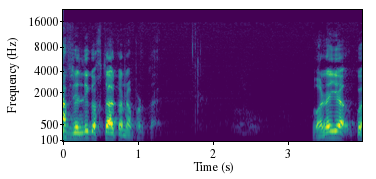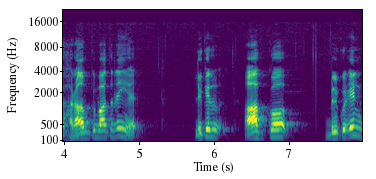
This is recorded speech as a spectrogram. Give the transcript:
رف زندگی کو اختیار کرنا پڑتا ہے ورنہ یہ کوئی حرام کی بات نہیں ہے لیکن آپ کو بالکل ان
